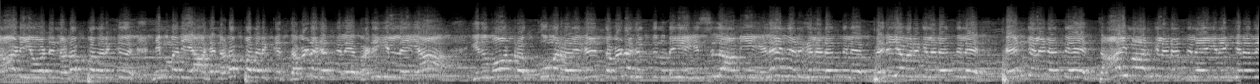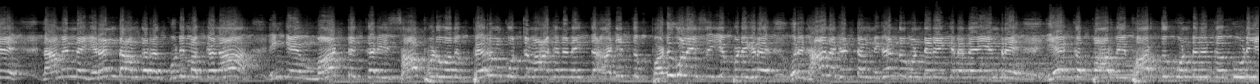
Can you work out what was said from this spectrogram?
தாடியோடு நடப்பதற்கு நிம்மதியாக நடப்பதற்கு தமிழகத்திலே வழி இல்லையா இது போன்ற குமரர்கள் தமிழகத்தினுடைய இஸ்லாமிய இளைஞர்களிடத்திலே பெரியவர்களிடத்திலே பெண்களிடத்திலே தாய்மார்களிடத்திலே இருக்கிறது. நாம் என்ன இரண்டாம் தர குடிமக்களா? இங்கே மாட்டுக்கறி சாப்பிடுவது பெரும் குற்றமாக நினைத்து அடித்து படுகொலை செய்யப்படுகிற ஒரு காலகட்டம் நிகழ்ந்து கொண்டு என்று ஏக்க பார்வை பார்த்து கொண்டிருக்கக்கூடிய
